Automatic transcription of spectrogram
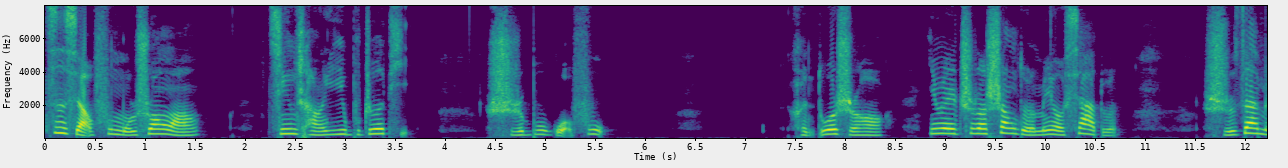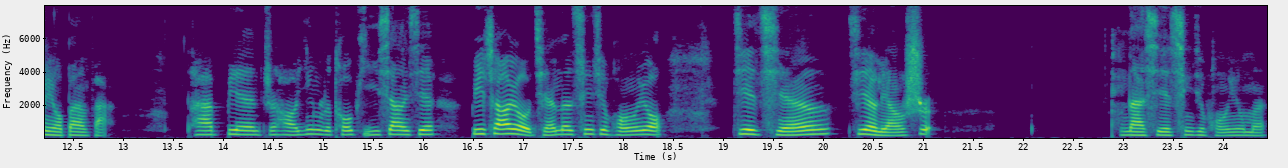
自小父母双亡，经常衣不遮体，食不果腹。很多时候，因为吃了上顿没有下顿，实在没有办法，他便只好硬着头皮向一些比较有钱的亲戚朋友借钱借粮食。那些亲戚朋友们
